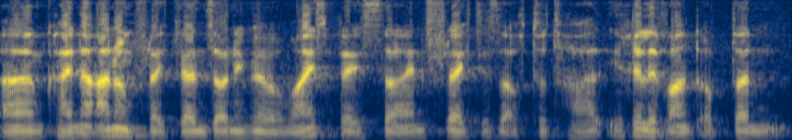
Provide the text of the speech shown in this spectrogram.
Ähm, keine Ahnung, vielleicht werden sie auch nicht mehr bei MySpace sein. Vielleicht ist auch total irrelevant, ob dann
